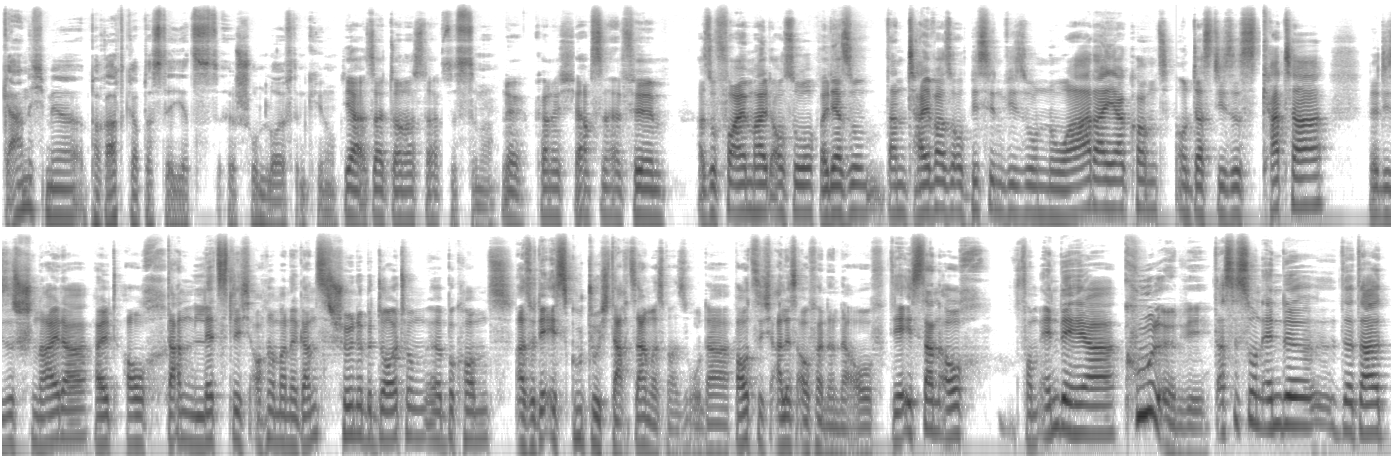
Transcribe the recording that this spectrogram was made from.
gar nicht mehr parat gehabt, dass der jetzt äh, schon läuft im Kino. Ja, seit Donnerstag. Siehst du mal. Nee, kann ich. Wärmsten ein Film. Also vor allem halt auch so, weil der so dann teilweise auch ein bisschen wie so Noir daherkommt und dass dieses Cutter, ne, dieses Schneider halt auch dann letztlich auch nochmal eine ganz schöne Bedeutung äh, bekommt. Also der ist gut durchdacht, sagen wir es mal so. Da baut sich alles aufeinander auf. Der ist dann auch vom Ende her cool irgendwie. Das ist so ein Ende, da, da,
